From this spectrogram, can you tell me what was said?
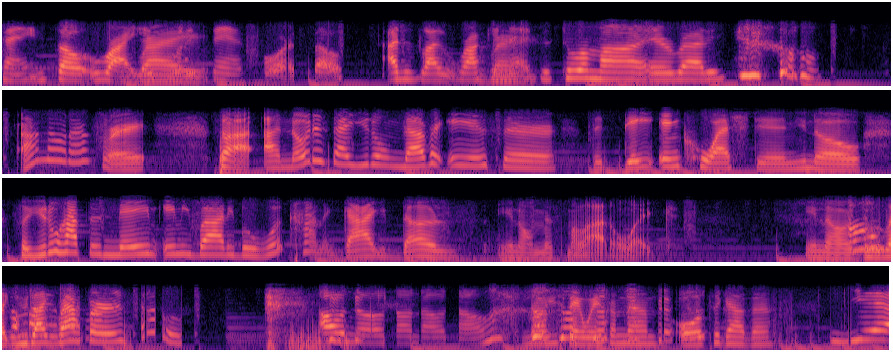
chain. So right, it's what it stands for. So I just like rocking Right. that just to remind everybody. I know that's right. So I, I noticed that you don't never answer the date in question, you know. So you don't have to name anybody, but what kind of guy does, you know, Miss Mulatto like? You know, do Um, like you like like rappers? oh no, no, no, no. no, you stay away from them altogether. Yeah,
